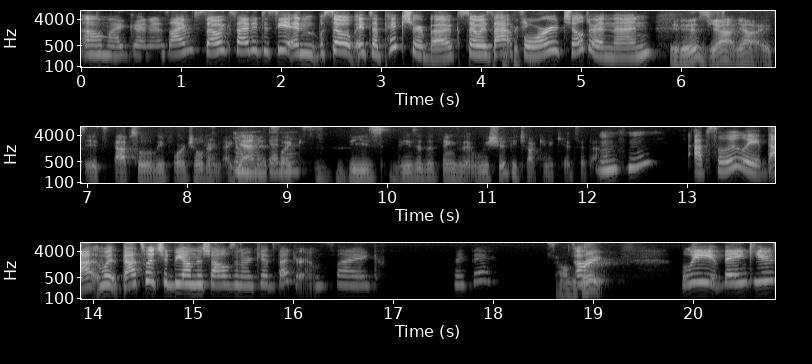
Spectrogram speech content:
Oh my goodness. I'm so excited to see it. And so it's a picture book. So is that for children then? It is, yeah, yeah. It's it's absolutely for children. Again, my it's like these these are the things that we should be talking to kids about. Mm-hmm. Absolutely. That what that's what should be on the shelves in our kids' bedrooms. Like right there. Sounds Ah, great. Lee, thank you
